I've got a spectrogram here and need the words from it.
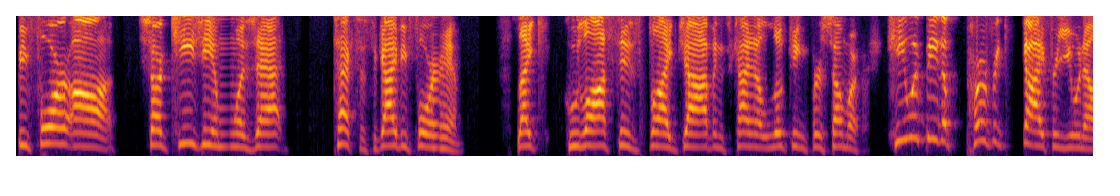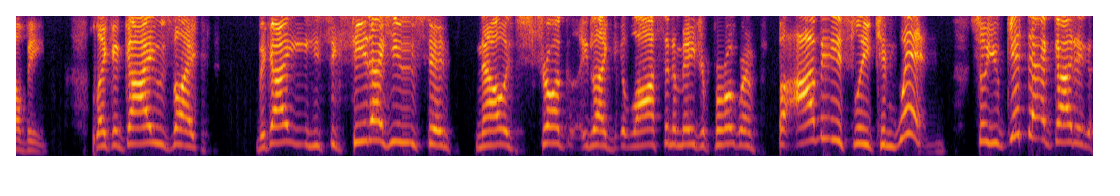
before uh Sarkisian was at Texas, the guy before him, like who lost his like job and is kind of looking for somewhere. He would be the perfect guy for UNLV. Like a guy who's like the guy he succeeded at Houston, now is struggling, like lost in a major program, but obviously can win. So you get that guy to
